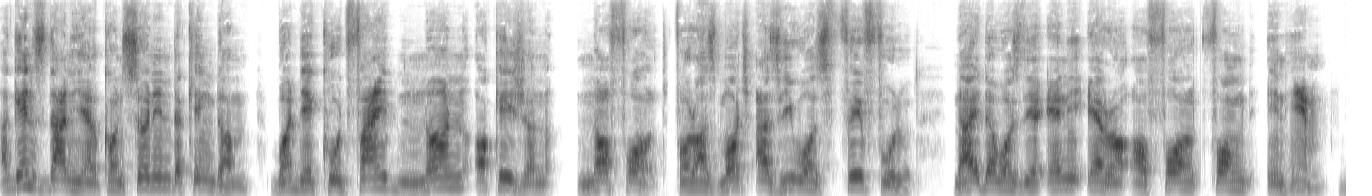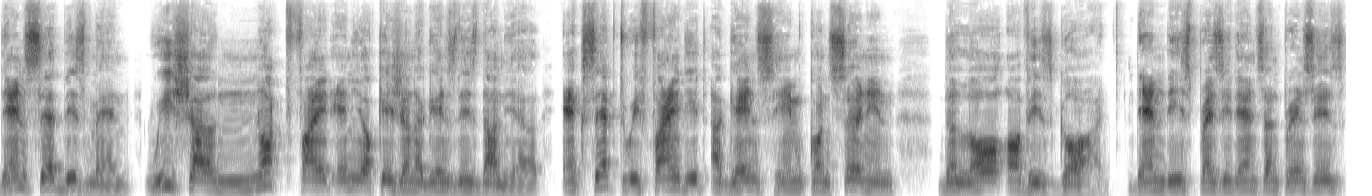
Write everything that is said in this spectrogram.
against Daniel concerning the kingdom, but they could find none occasion nor fault, for as much as he was faithful neither was there any error or fault found in him. Then said this man, We shall not find any occasion against this Daniel, except we find it against him concerning the law of his God. Then these presidents and princes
